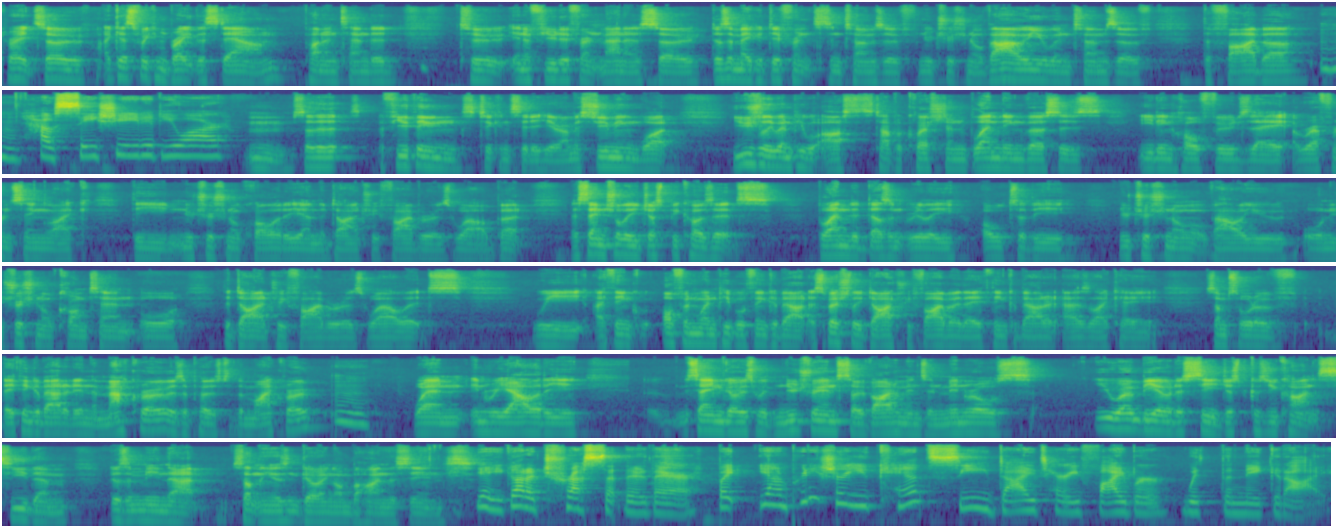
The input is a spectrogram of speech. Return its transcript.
Great. So I guess we can break this down, pun intended, to in a few different manners. So does it make a difference in terms of nutritional value, in terms of the fiber? Mm-hmm. How satiated you are? Mm. So there's a few things to consider here. I'm assuming what usually when people ask this type of question, blending versus eating whole foods, they are referencing like the nutritional quality and the dietary fiber as well. But essentially, just because it's blended doesn't really alter the nutritional value or nutritional content or the dietary fiber as well. It's we I think often when people think about especially dietary fiber, they think about it as like a some sort of they think about it in the macro as opposed to the micro. Mm. When in reality, same goes with nutrients, so vitamins and minerals. You won't be able to see just because you can't see them doesn't mean that something isn't going on behind the scenes. Yeah, you got to trust that they're there. But yeah, I'm pretty sure you can't see dietary fiber with the naked eye.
